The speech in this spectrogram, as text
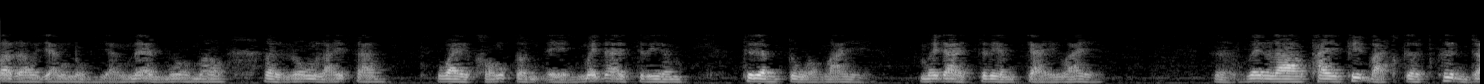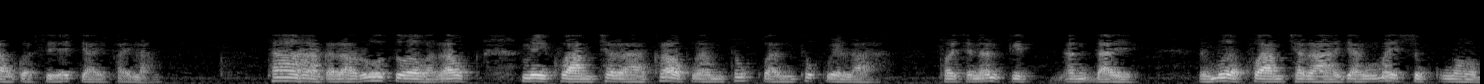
ว่าเรายังหนุ่มยังแน่นมัวเมาลงไหลตามวัยของตนเอง ไม่ได้เตรียมเตรียมตัวไว้ ไม่ได้เตรียมใจไว้เวลาภัยพิบัติเกิดขึ้น เราก็เสียใจภายหลัง ถ้าหากเรารู้ตัวว่าเรา มีความชราครอบงำทุกวันทุกเวลา เพราะฉะนั้นกิจอันใดเมื่อความชรายังไม่สุกงอม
